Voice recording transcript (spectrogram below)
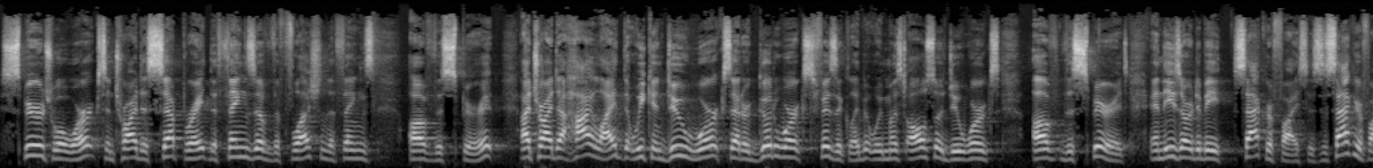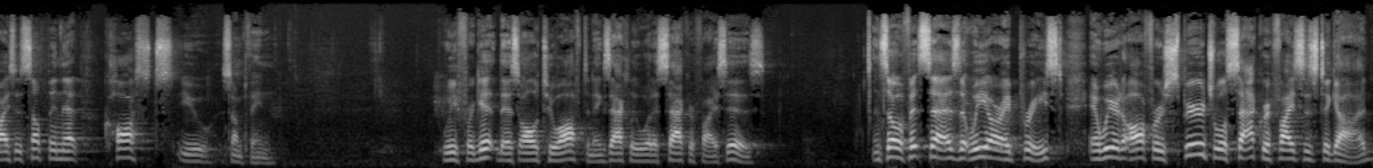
spiritual works and tried to separate the things of the flesh and the things of the Spirit. I tried to highlight that we can do works that are good works physically, but we must also do works of the Spirit. And these are to be sacrifices. The sacrifice is something that costs you something. We forget this all too often, exactly what a sacrifice is. And so, if it says that we are a priest and we are to offer spiritual sacrifices to God,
